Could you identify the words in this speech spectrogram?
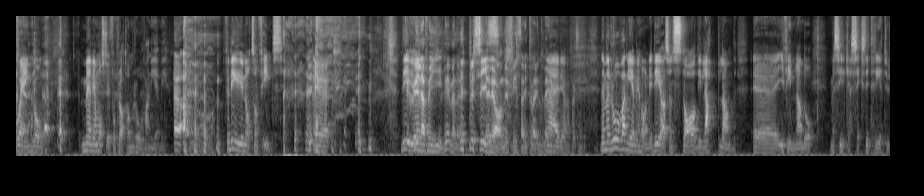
på en gång. Men jag måste ju få prata om Rovaniemi. För det är ju något som finns. Det är Till ju skillnad från JB menar du? Precis. Eller ja, nu finns han ju tyvärr inte längre. Nej, det gör jag faktiskt inte. Nej men Rovaniemi hörni, det är alltså en stad i Lappland eh, i Finland då. Med cirka 63 000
